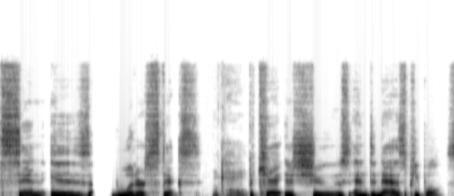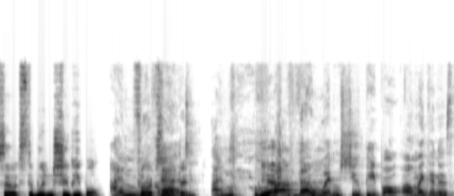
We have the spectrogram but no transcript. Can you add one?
Sin is wood or sticks. Okay. Beke is shoes, and Dne'eh is people. So it's the wooden shoe people. I love for the clomping. I love yeah. that wooden shoe people. Oh my goodness.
